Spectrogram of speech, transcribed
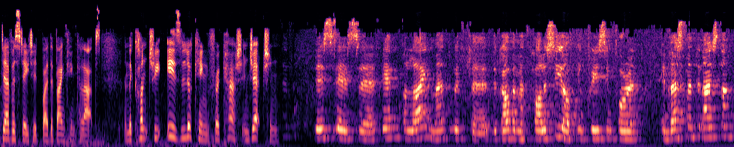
devastated by the banking collapse, and the country is looking for a cash injection. This is uh, in alignment with uh, the government policy of increasing foreign investment in Iceland,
